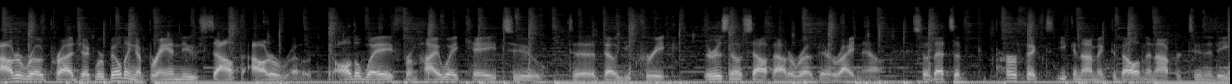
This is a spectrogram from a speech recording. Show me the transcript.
Outer Road project, we're building a brand new South Outer Road all the way from Highway K to, to Belleau Creek. There is no South Outer Road there right now. So that's a perfect economic development opportunity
